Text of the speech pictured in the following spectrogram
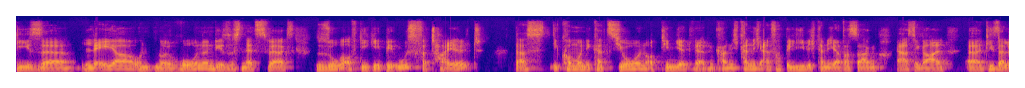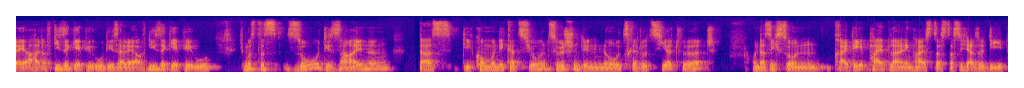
diese Layer und Neuronen dieses Netzwerks so auf die GPUs verteilt, dass die Kommunikation optimiert werden kann. Ich kann nicht einfach beliebig, ich kann nicht einfach sagen, ja, ist egal, äh, dieser Layer halt auf diese GPU, dieser Layer auf diese GPU. Ich muss das so designen, dass die Kommunikation zwischen den Nodes reduziert wird und dass ich so ein 3D-Pipelining heißt das, dass ich also die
